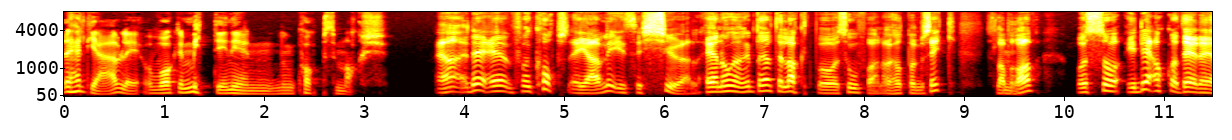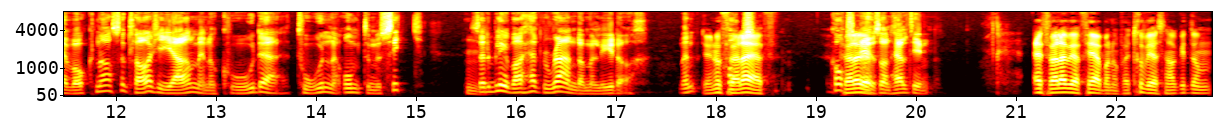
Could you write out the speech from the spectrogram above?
Det er helt jævlig å våkne midt inne i en, en korpsmarsj. Ja, det er, for korps er jævlig i seg sjøl. Jeg har noen ganger drevet og lagt på sofaen og hørt på musikk. Slapper Mm. Og så, i det akkurat det det jeg våkner, så klarer ikke hjernen min å kode tonene om til musikk. Så det blir bare helt randomme lyder. Men Du, korps, jeg korps er jo sånn hele tiden. Jeg føler vi har feber nå, for jeg tror vi har snakket om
